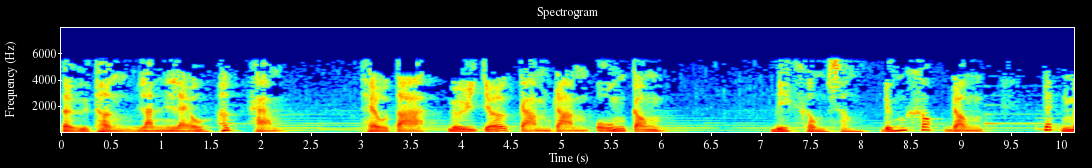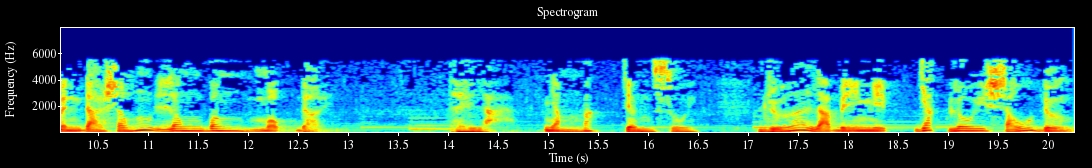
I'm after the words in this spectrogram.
Tử thần lạnh lẽo hất hàm. Theo ta, ngươi chớ càm ràm uổng công. Biết không xong, đứng khóc đồng, trách mình đã sống long bông một đời. Thế là nhắm mắt chân xuôi, rứa là bị nghiệp dắt lôi sáu đường.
